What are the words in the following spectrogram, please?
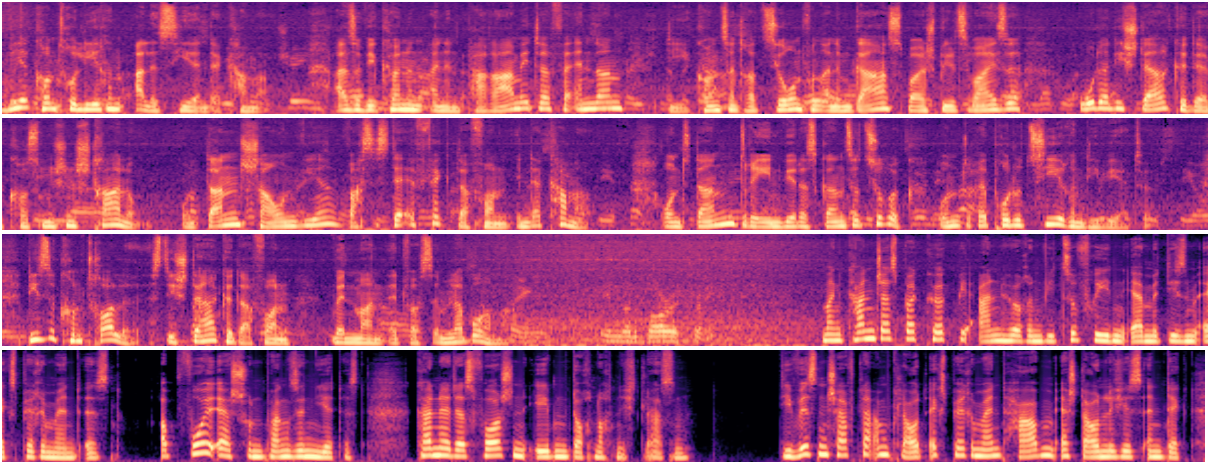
Wir kontrollieren alles hier in der Kammer. Also wir können einen Parameter verändern, die Konzentration von einem Gas beispielsweise oder die Stärke der kosmischen Strahlung. Und dann schauen wir, was ist der Effekt davon in der Kammer. Und dann drehen wir das Ganze zurück und reproduzieren die Werte. Diese Kontrolle ist die Stärke davon, wenn man etwas im Labor macht. Man kann Jasper Kirkby anhören, wie zufrieden er mit diesem Experiment ist. Obwohl er schon pensioniert ist, kann er das Forschen eben doch noch nicht lassen. Die Wissenschaftler am Cloud-Experiment haben Erstaunliches entdeckt,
